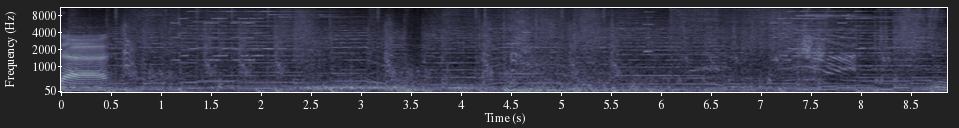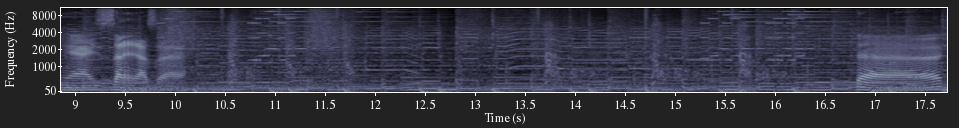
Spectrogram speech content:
Так. Ай, зараза. Так.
